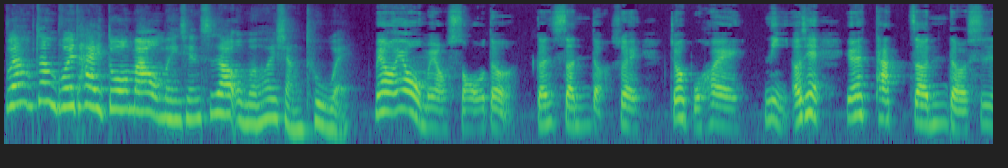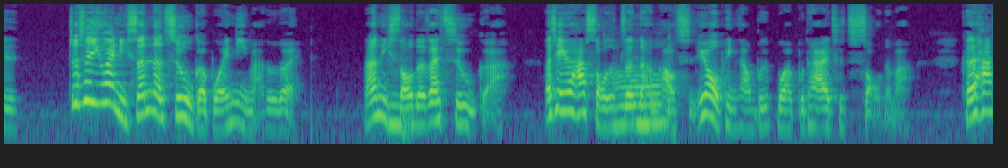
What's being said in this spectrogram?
不要这样不会太多吗？我们以前吃到我们会想吐哎、欸、没有，因为我们有熟的。跟生的，所以就不会腻，而且因为它真的是，就是因为你生的吃五个不会腻嘛，对不对？然后你熟的再吃五个啊，嗯、而且因为它熟的真的很好吃，哦、因为我平常不是不不太爱吃熟的嘛，可是它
